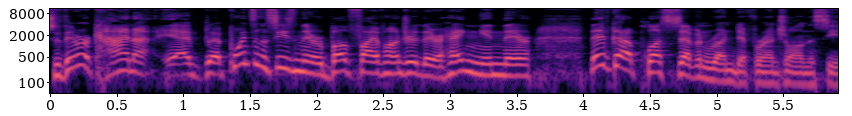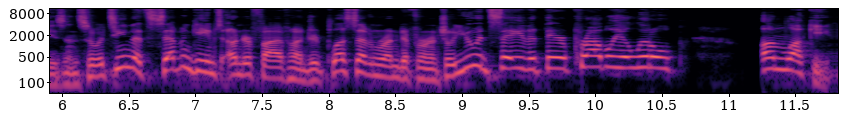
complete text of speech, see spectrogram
So they were kind of at points in the season they were above five hundred. They were hanging in there. They've got a plus seven run differential on the season. So a team that's seven games under 500 plus seven run differential, you would say that they're probably a little unlucky.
